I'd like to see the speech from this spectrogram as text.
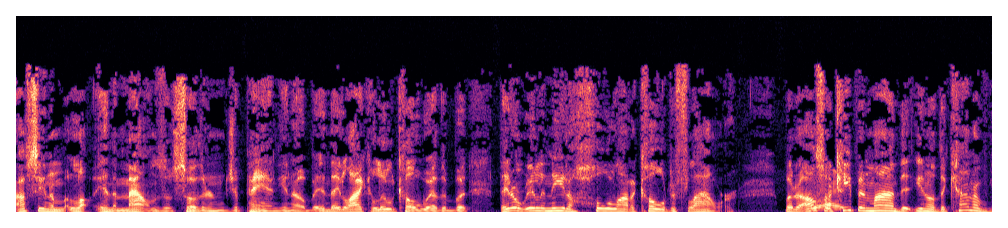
I've seen them in the mountains of southern Japan. You know, and they like a little cold weather, but they don't really need a whole lot of cold to flower. But also right. keep in mind that you know the kind of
